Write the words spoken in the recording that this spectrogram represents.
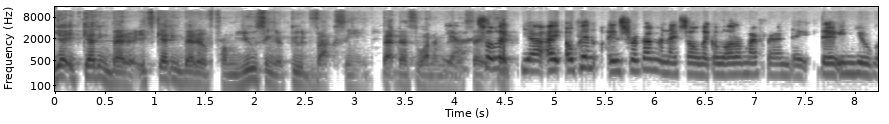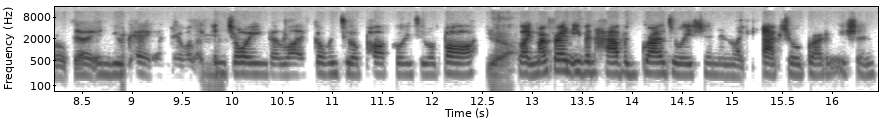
yeah it's getting better it's getting better from using a good vaccine that that's what i'm yeah. gonna say so like, like, yeah i opened instagram and i saw like a lot of my friends they they're in europe they're in uk and they were like mm-hmm. enjoying their life going to a pub going to a bar yeah like my friend even have a graduation and like actual graduation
